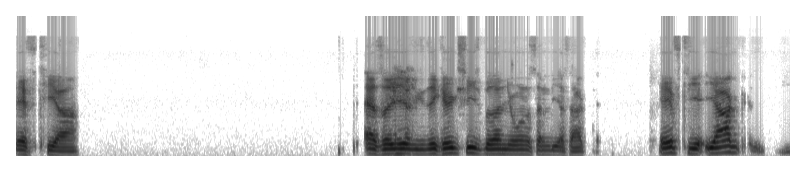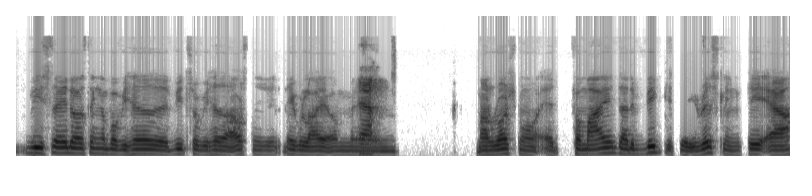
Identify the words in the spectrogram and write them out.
FTR. Altså, ja. det kan jo ikke siges bedre end Jonas, han lige har sagt. FTR, jeg, vi sagde det også dengang, hvor vi havde, vi to, vi havde afsnit Nikolaj om, ja. øh, Mount Rushmore, at for mig, der er det vigtigste i wrestling, det er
